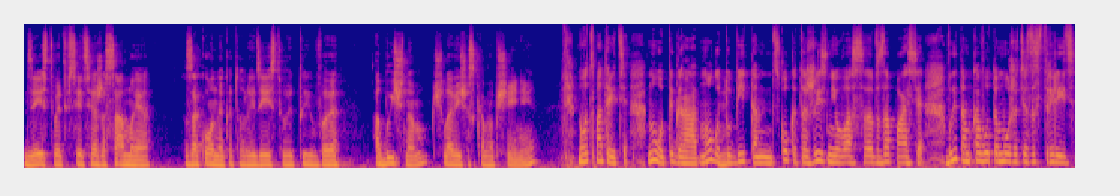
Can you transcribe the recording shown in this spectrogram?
действовать все те же самые законы, которые действуют и в обычном человеческом общении? Ну вот смотрите, ну вот игра, могут убить там сколько-то жизней у вас э, в запасе, вы там кого-то можете застрелить.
